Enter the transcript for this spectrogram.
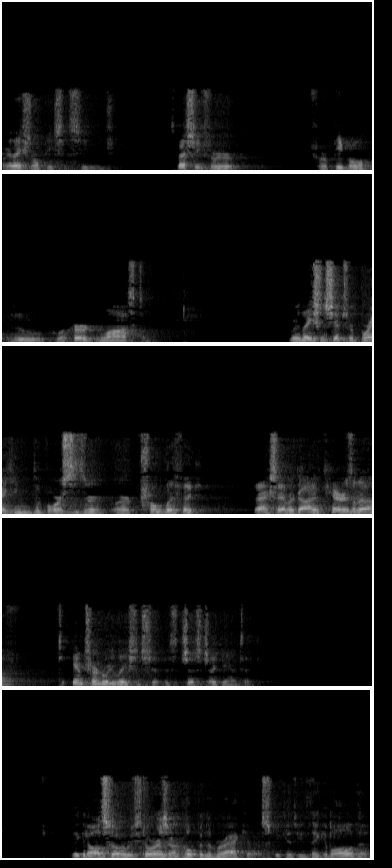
Relational peace is huge, especially for for people who who are hurt and lost and relationships are breaking, divorces are, are prolific. To actually have a God who cares enough to enter into a relationship is just gigantic. I think it also restores our hope in the miraculous because you think of all of the,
